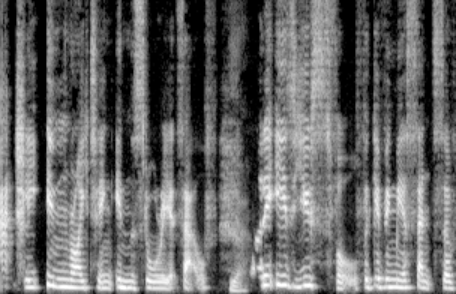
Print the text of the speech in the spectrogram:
actually in writing in the story itself. Yeah. But it is useful for giving me a sense of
